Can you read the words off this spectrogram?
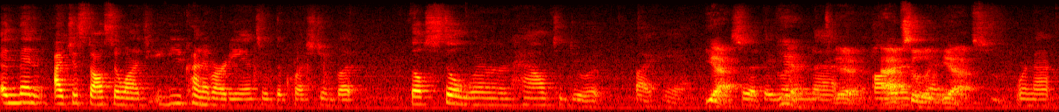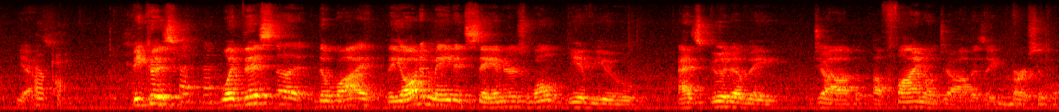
and then I just also wanted, to- you kind of already answered the question, but they'll still learn how to do it by hand? Yes. So that they learn that Yeah, absolutely, yes, We're not, yes. okay. Because what this, uh, the why, the automated sanders won't give you as good of a job, a final job as a person would.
